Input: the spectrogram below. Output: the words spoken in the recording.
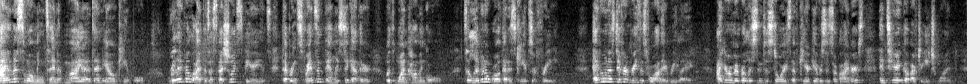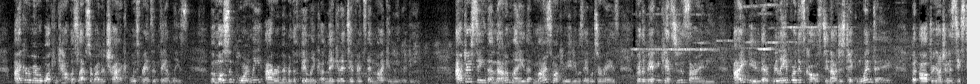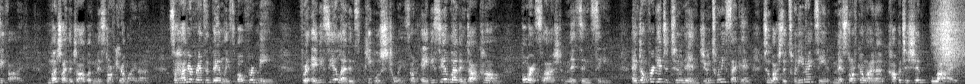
I am Miss Wilmington Maya Danielle Campbell. Relay for Life is a special experience that brings friends and families together with one common goal to live in a world that is cancer free. Everyone has different reasons for why they relay. I can remember listening to stories of caregivers and survivors and tearing up after each one. I can remember walking countless laps around a track with friends and families. But most importantly, I remember the feeling of making a difference in my community. After seeing the amount of money that my small community was able to raise for the American Cancer Society, I knew that relaying for this cause did not just take one day, but all 365, much like the job of Miss North Carolina. So have your friends and families vote for me for ABC 11's People's Choice on abc11.com forward slash Miss NC. And don't forget to tune in June 22nd to watch the 2019 Miss North Carolina competition live.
